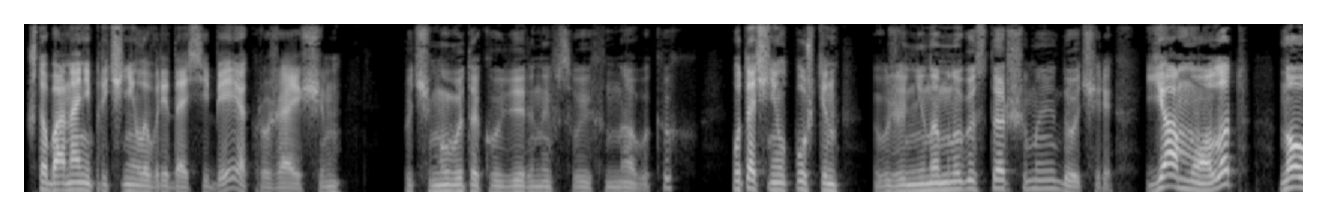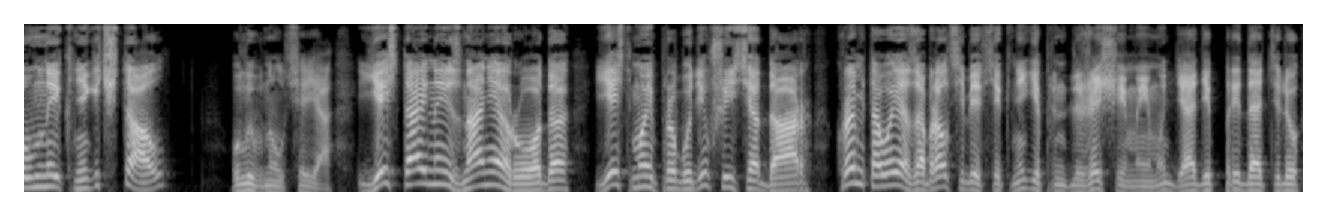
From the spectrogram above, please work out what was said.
чтобы она не причинила вреда себе и окружающим. — Почему вы так уверены в своих навыках? — уточнил Пушкин. — Вы же не намного старше моей дочери. — Я молод, но умные книги читал, — улыбнулся я. «Есть тайные знания рода, есть мой пробудившийся дар. Кроме того, я забрал себе все книги, принадлежащие моему дяде-предателю.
